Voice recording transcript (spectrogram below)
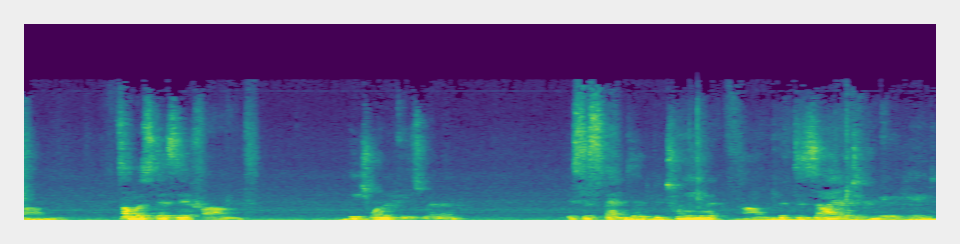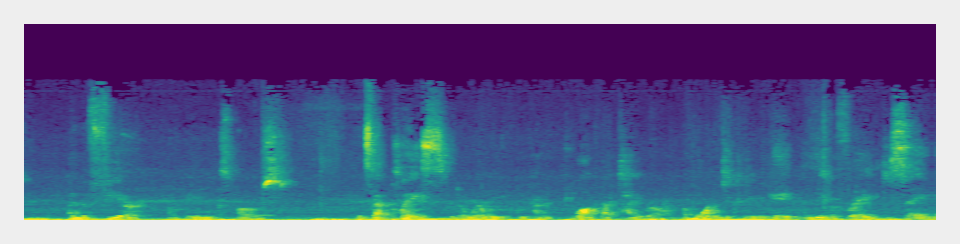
Um, it's almost as if um, each one of these women is suspended between um, the desire to communicate and the fear of being exposed. It's that place, you know, where we, we kind of walk that tightrope of wanting to communicate and being afraid to say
